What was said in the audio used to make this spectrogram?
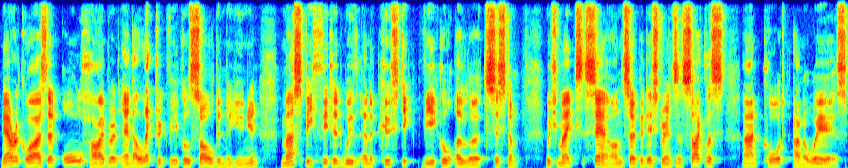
now requires that all hybrid and electric vehicles sold in the Union must be fitted with an acoustic vehicle alert system, which makes sound so pedestrians and cyclists aren't caught unawares.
